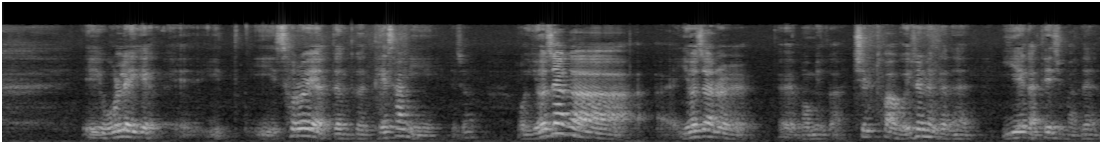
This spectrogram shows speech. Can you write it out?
이 원래 이게 이, 이 서로의 어떤 그 대상이 그죠? 뭐 여자가 여자를 뭡니까? 질투하고 이러는 거는 이해가 되지만은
